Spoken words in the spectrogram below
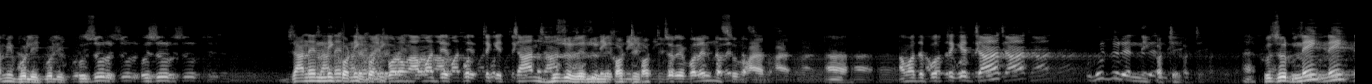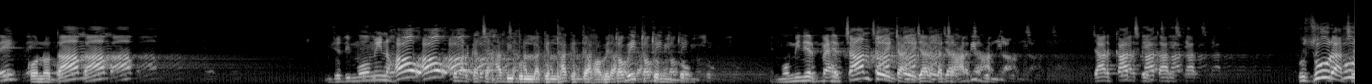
আমি বলি হুজুর হুজুর জানেন নিকটে বরং আমাদের প্রত্যেকের জান হুজুরের নিকটে। জোরে বলেন না সুবহান হ্যাঁ, আমাদের প্রত্যেকের জান হুজুরের নিকটে। হুজুর নেই কোনো দাম। যদি মমিন হও তোমার কাছে হাবিবুল্লাহকে থাকতে হবে তবেই তো তুমি। মুমিন। মুমিনের পেহচান তো এটাই যার কাছে হাবিবুল্লাহ যার কাছে কাছে হুজুর আছে।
